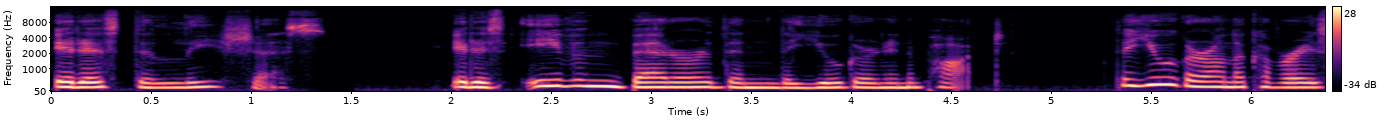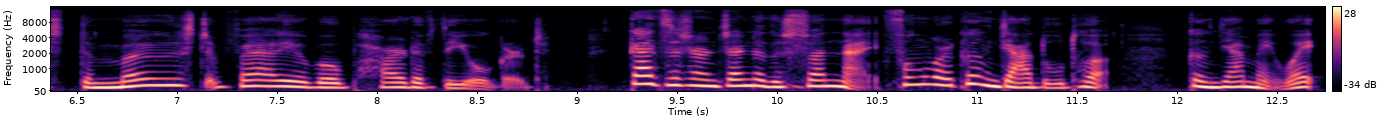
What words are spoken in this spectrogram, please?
it is delicious. It is even better than the yogurt in the pot. The yogurt on the cover is the most valuable part of the yogurt. 盖子上沾着的酸奶风味更加独特，更加美味。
